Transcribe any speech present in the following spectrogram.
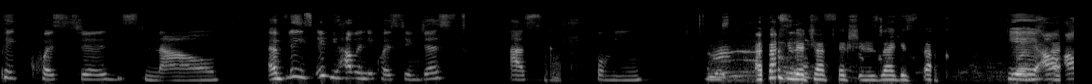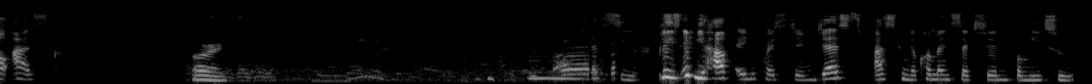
pick questions now. And please, if you have any question, just ask for me. I can't see the chat section. It's like it's stuck. Yeah, I'll, ask. I'll ask. All right. Mm, Let's see. Please, if you have any question, just ask in the comment section for me to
